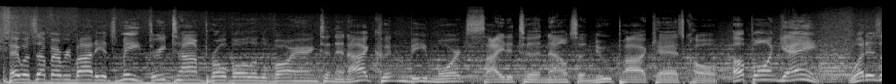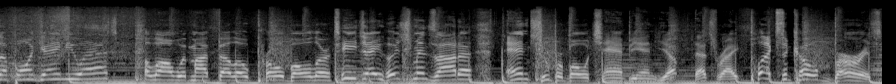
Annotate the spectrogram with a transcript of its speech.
Hey, what's up, everybody? It's me, three time Pro Bowler LaVar Arrington, and I couldn't be more excited to announce a new podcast called Up on Game. What is Up on Game, you ask? Along with my fellow Pro Bowler, TJ Houshmandzadeh, and Super Bowl champion, yep, that's right, Plaxico Burress.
